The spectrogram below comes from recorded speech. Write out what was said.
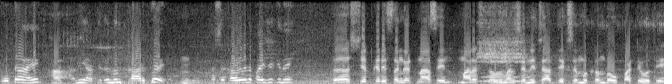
खोटं आहे. आम्ही अतिक्रमण काढतोय. असं कळवायला पाहिजे की नाही? शेतकरी संघटना असेल महाराष्ट्र अभिमान सेनेचे अध्यक्ष मकरंदभाऊ पाटे होते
